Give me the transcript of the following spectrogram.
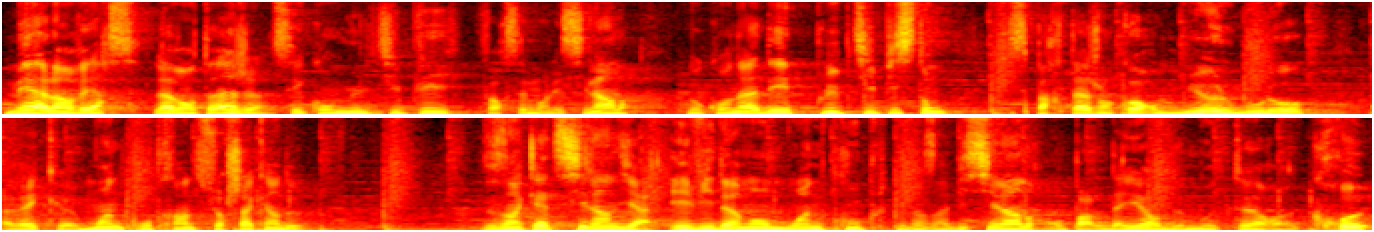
Mais à l'inverse, l'avantage, c'est qu'on multiplie forcément les cylindres, donc on a des plus petits pistons qui se partagent encore mieux le boulot avec moins de contraintes sur chacun d'eux. Dans un 4 cylindres, il y a évidemment moins de couple que dans un bicylindre. On parle d'ailleurs de moteur creux,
